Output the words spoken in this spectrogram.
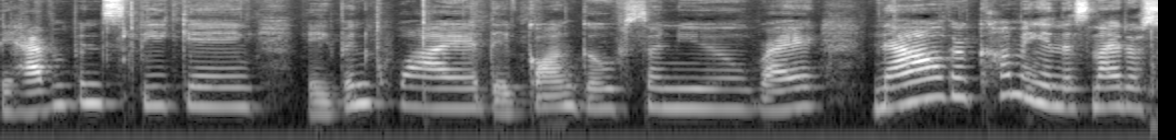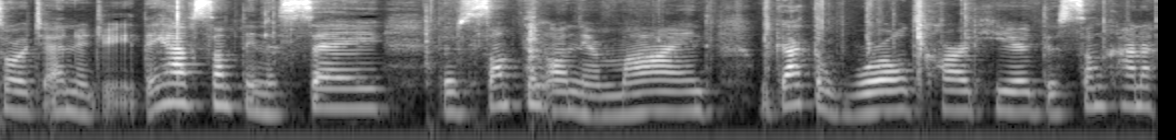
They haven't been speaking. They've been quiet. They've gone ghosts on you, right? Now they're coming in this Knight of Swords energy. They have something to say. There's something on their mind. We got the World card here. There's some kind of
